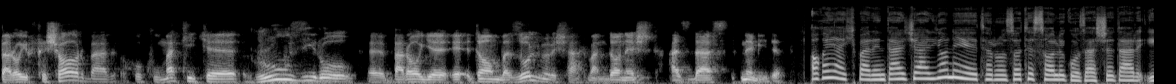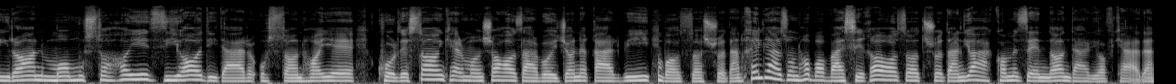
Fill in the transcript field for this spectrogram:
برای فشار بر حکومتی که روزی رو برای اعدام و ظلم به شهروندانش از دست نمیده. آقای اکبرین در جریان اعتراضات سال گذشته در ایران ماموستاهای زیادی در استانهای کردستان، کرمانشاه، آذربایجان غربی بازداشت شدن. خیلی از اونها با وسیقه آزاد شدن یا احکام زندان دریافت کردن.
